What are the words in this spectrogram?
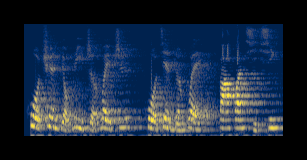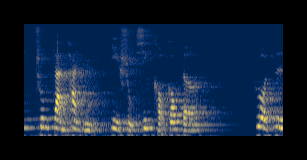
或劝有利者为之，或见人为，发欢喜心，出赞叹语，亦属心口功德。若自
